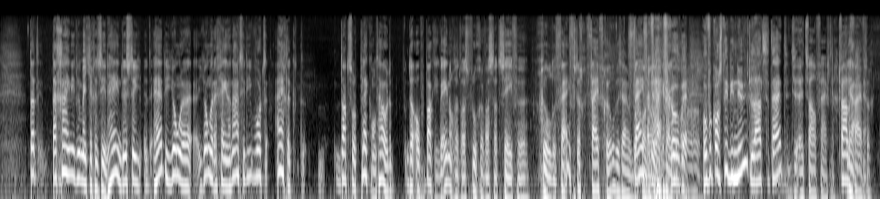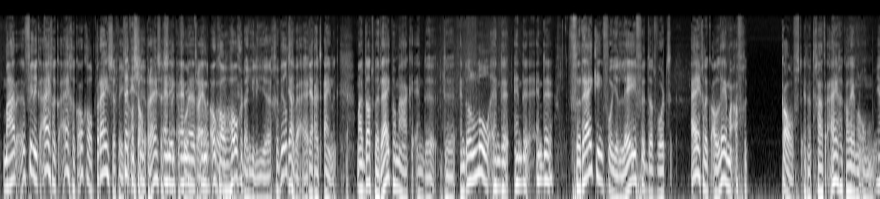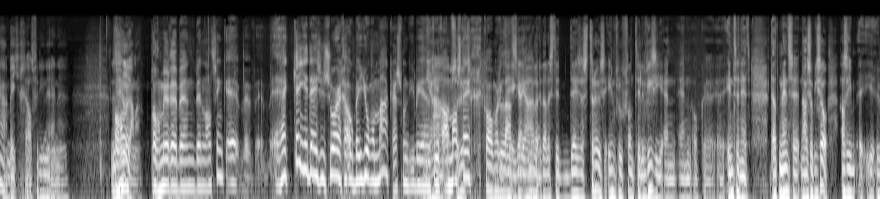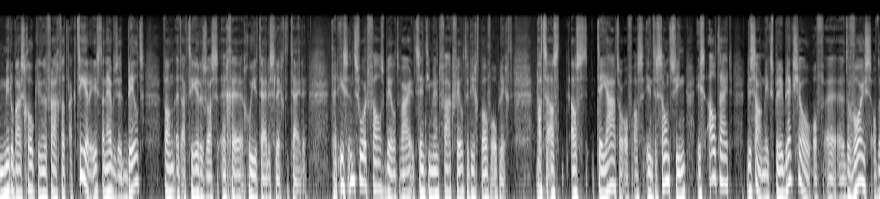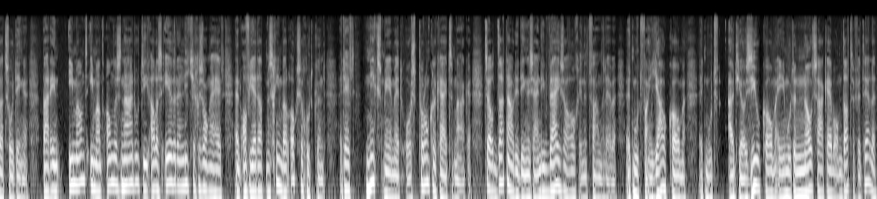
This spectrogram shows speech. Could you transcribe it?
Dat, daar ga je niet meer met je gezin heen. Dus de, de jongere, jongere generatie die wordt eigenlijk dat soort plekken onthouden de open bak, ik weet nog, dat was, vroeger was dat 7 gulden 50. 5 gulden zijn we Vijf, vijf gulden. Hoeveel kostte die nu, de laatste tijd? 12,50. 12,50. Ja, Maar eh, vind ik eigenlijk, eigenlijk ook al prijzig. Weet dat je, is al prijzig, en, zeker en, voor een En ook al hoger dan jullie uh, gewild hebben uiteindelijk. Maar dat bereikbaar maken en de, de, en de lol en de, en, de, en de verrijking voor je leven... dat wordt eigenlijk alleen maar afgekalfd. En het gaat eigenlijk alleen maar om ja, een beetje geld verdienen en... Uh, dat is heel jammer. Programmeur eh, Ben, ben Lansink, eh, herken je deze zorgen ook bij jonge makers? Want die ben je natuurlijk allemaal tegengekomen de laatste ja, jaren. Ik noemde wel eens de desastreuze invloed van televisie en, en ook uh, internet. Dat mensen, nou sowieso, als je uh, middelbare schoolkinderen vraagt wat acteren is... dan hebben ze het beeld van het acteren zoals uh, goede tijden, slechte tijden. Dat is een soort vals beeld waar het sentiment vaak veel te dicht bovenop ligt. Wat ze als, als theater of als interessant zien... is altijd de Soundmix Playback Show of uh, The Voice of dat soort dingen. Waarin iemand iemand anders nadoet die alles eerder een liedje gezongen heeft... en of jij dat misschien wel ook zo goed kunt. Het heeft niks meer met oorspronkelijkheid te maken. Terwijl dat nou de dingen zijn die wij zo hoog in het vaandel hebben. Het moet van jou komen, het moet uit jouw ziel komen... en je moet een noodzaak hebben om dat te vertellen.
